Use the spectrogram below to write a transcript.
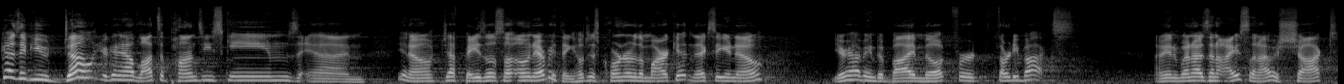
Because if you don't, you're going to have lots of Ponzi schemes, and you know Jeff Bezos will own everything. He'll just corner the market, and the next thing you know, you're having to buy milk for 30 bucks. I mean, when I was in Iceland, I was shocked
